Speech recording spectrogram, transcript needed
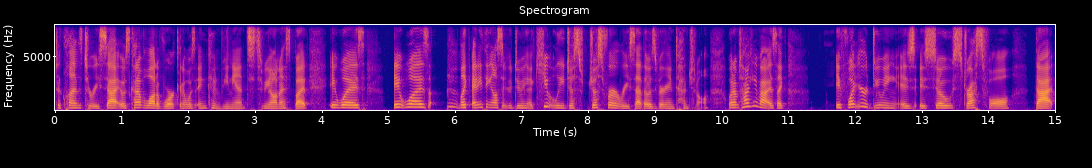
to cleanse, to reset. It was kind of a lot of work and it was inconvenient to be honest, but it was it was like anything else that you're doing acutely just just for a reset that was very intentional. What I'm talking about is like if what you're doing is is so stressful that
